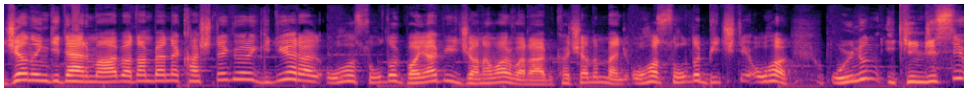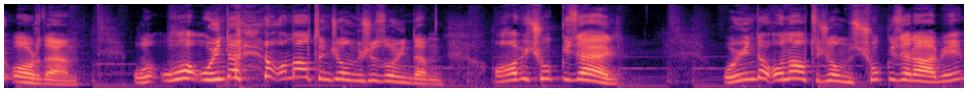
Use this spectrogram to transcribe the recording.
Canın gider mi abi? Adam benden kaçtığına göre gidiyor herhalde. Oha solda baya bir canavar var abi. Kaçalım bence. Oha solda diye. Oha. Oyunun ikincisi orada. Oha oyunda 16. olmuşuz oyunda. Abi çok güzel. Oyunda 16. olmuş. Çok güzel abi.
